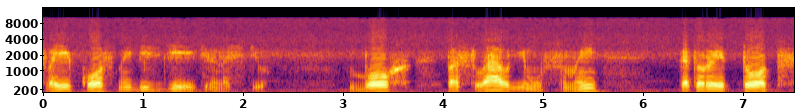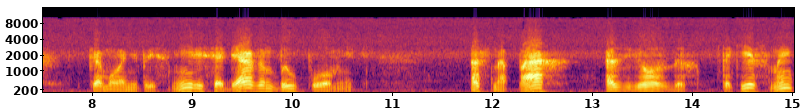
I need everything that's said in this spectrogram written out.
своей костной бездеятельностью. Бог послал ему сны, которые тот, кому они приснились, обязан был помнить. О снопах, о звездах. Такие сны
